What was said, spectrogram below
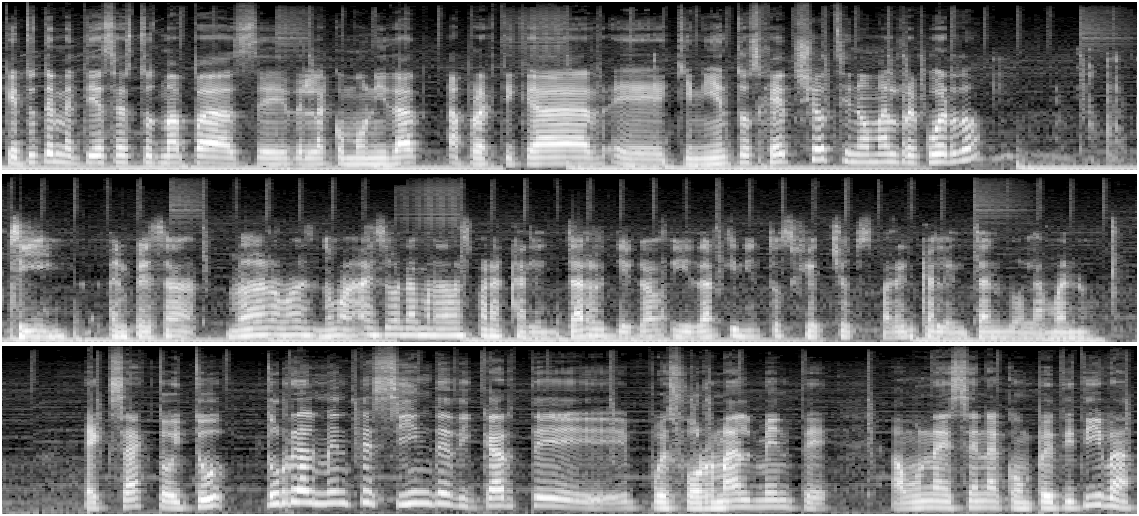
que tú te metías a estos mapas eh, de la comunidad a practicar 500 headshots, si no mal recuerdo. Sí, empezar, nada más, no más, eso era nada más para calentar y dar 500 headshots para ir calentando la mano. Exacto, y tú, tú realmente sin dedicarte pues formalmente a una escena competitiva.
